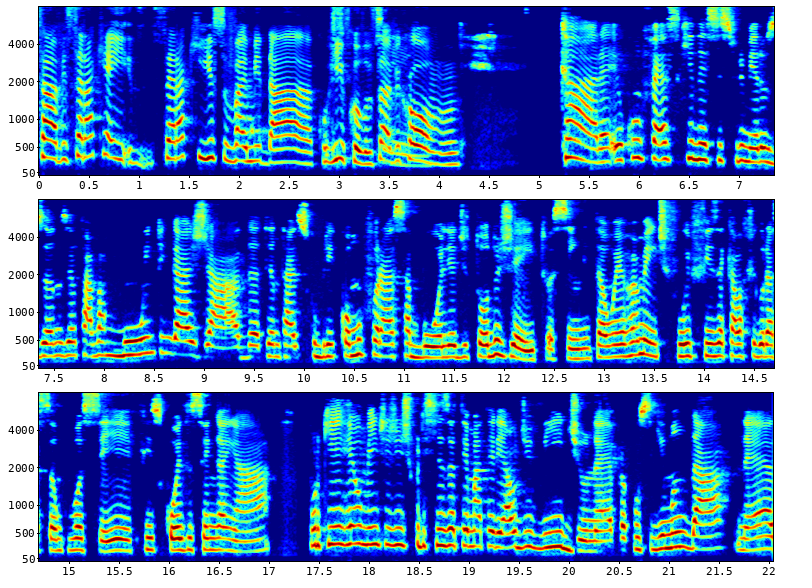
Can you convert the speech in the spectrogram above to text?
Sabe, será que, é, será que isso vai me dar currículo? Sim. Sabe como? Cara, eu confesso que nesses primeiros anos eu estava muito engajada a tentar descobrir como furar essa bolha de todo jeito, assim. Então eu realmente fui, fiz aquela figuração com você, fiz coisas sem ganhar, porque realmente a gente precisa ter material de vídeo, né, para conseguir mandar, né,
